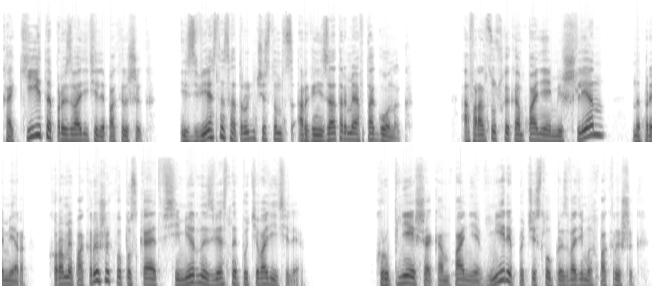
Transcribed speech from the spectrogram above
Какие-то производители покрышек известны сотрудничеством с организаторами автогонок, а французская компания Michelin, например, кроме покрышек выпускает всемирно известные путеводители. Крупнейшая компания в мире по числу производимых покрышек,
